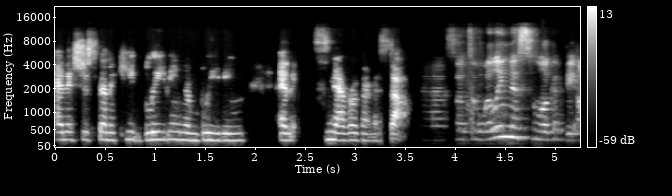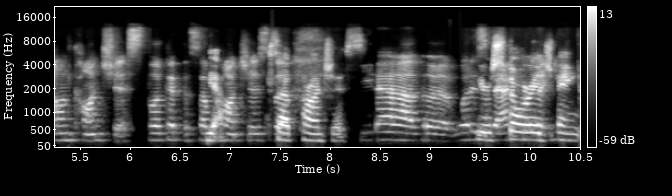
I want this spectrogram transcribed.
And it's just going to keep bleeding and bleeding and it's never going to stop. So it's a willingness to look at the unconscious, look at the subconscious, yeah. the, subconscious. Yeah, the what is your storage bank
